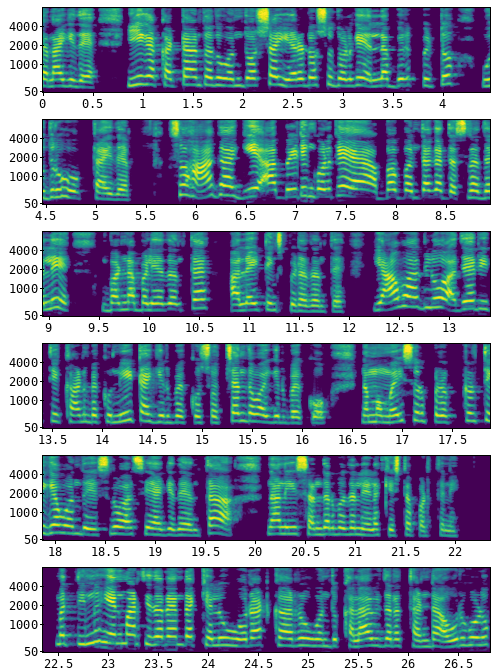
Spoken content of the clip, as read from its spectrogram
ಚೆನ್ನಾಗಿದೆ. ಈಗ ಕಟ್ಟ ಅಂಥದ್ದು ಒಂದು ವರ್ಷ, ಎರಡು ವರ್ಷದೊಳಗೆ ಎಲ್ಲ ಬಿರುಕು ಬಿಟ್ಟು ಉದುರು ಹೋಗ್ತಾ ಇದೆ. ಸೊ ಹಾಗಾಗಿ ಆ ಬಿಲ್ಡಿಂಗ್ ಬಿಲ್ಡಿಂಗ್ಗಳಿಗೆ ಹಬ್ಬ ಬಂದಾಗ ದಸರಾದಲ್ಲಿ ಬಣ್ಣ ಬಳಿಯೋದಂತೆ, ಆ ಲೈಟಿಂಗ್ಸ್ ಬಿಡೋದಂತೆ. ಯಾವಾಗ್ಲೂ ಅದೇ ರೀತಿ ಕಾಣಬೇಕು, ನೀಟಾಗಿರ್ಬೇಕು, ಸ್ವಚ್ಛಂದವಾಗಿರ್ಬೇಕು. ನಮ್ಮ ಮೈಸೂರು ಪ್ರಕೃತಿಗೆ ಒಂದು ಹೆಸರುವಾಸಿಯಾಗಿದೆ ಅಂತ ನಾನು ಈ ಸಂದರ್ಭದಲ್ಲಿ ಹೇಳಕ್ ಇಷ್ಟಪಡ್ತೀನಿ. ಮತ್ತೆ ಇನ್ನು ಏನ್ ಮಾಡ್ತಿದ್ದಾರೆ ಅಂದ್ರೆ ಕೆಲವು ಹೋರಾಟಗಾರರು, ಒಂದು ಕಲಾವಿದರ ತಂಡ, ಅವರುಗಳು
